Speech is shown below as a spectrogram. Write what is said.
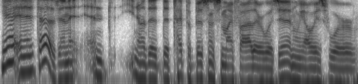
Yeah, and it does, and it, and you know the the type of business my father was in, we always were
